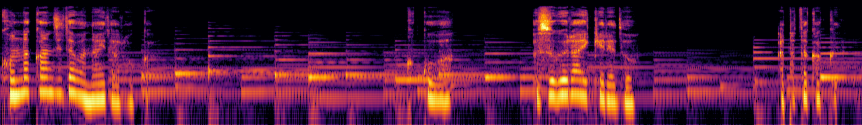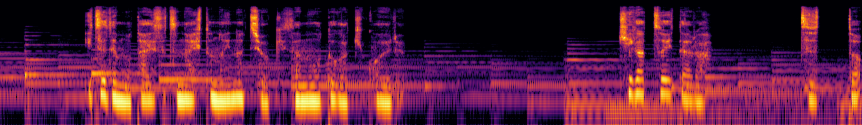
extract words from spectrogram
こんな感じではないだろうか。ここは薄暗いけれど暖かくいつでも大切な人の命を刻む音が聞こえる。気がついたらずっと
